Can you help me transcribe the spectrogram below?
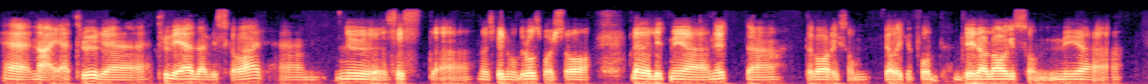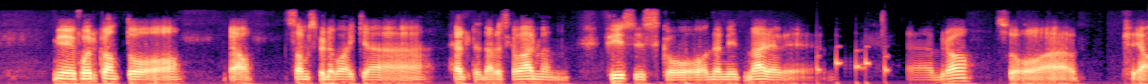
Eh, nei, jeg tror, eh, jeg tror, vi er der vi skal være. Eh, Nå Sist eh, når vi spilte mot Rosenborg, så ble det litt mye nytt. det var liksom, Vi hadde ikke fått drilla laget så mye, mye i forkant. Og ja, samspillet var ikke helt der det skal være. Men fysisk og den biten der er vi eh, bra. Så eh, ja,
